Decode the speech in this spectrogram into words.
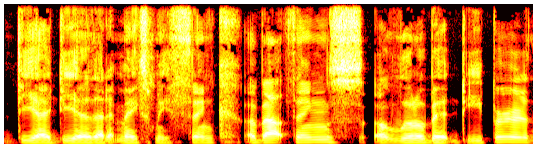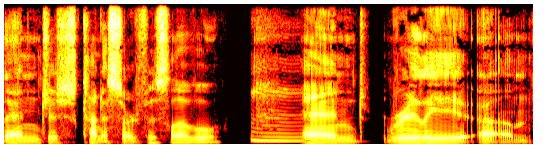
the idea that it makes me think about things a little bit deeper than just kind of surface level Mhm. and really um,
